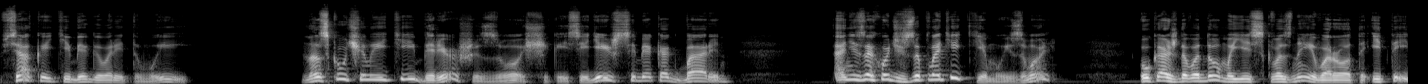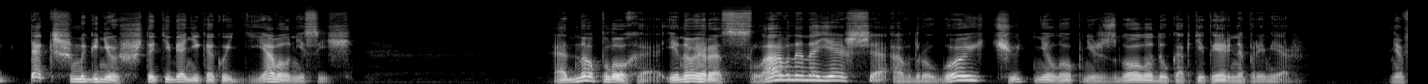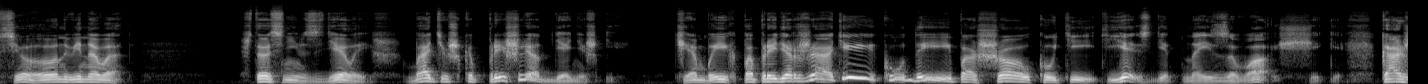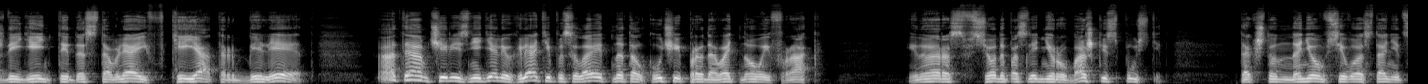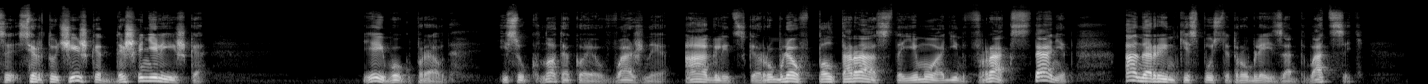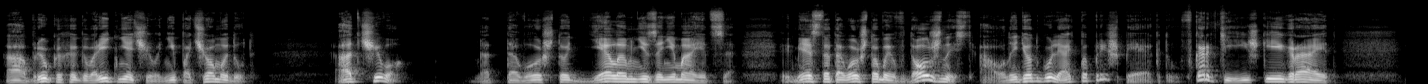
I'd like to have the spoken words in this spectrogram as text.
Всякой тебе говорит «вы». Наскучило идти, берешь извозчика и сидишь себе, как барин. А не захочешь заплатить ему, изволь. У каждого дома есть сквозные ворота, и ты так шмыгнешь, что тебя никакой дьявол не сыщет. Одно плохо, иной раз славно наешься, а в другой чуть не лопнешь с голоду, как теперь, например. А все он виноват. Что с ним сделаешь? Батюшка пришлет денежки. Чем бы их попридержать, и куды пошел кутить, ездит на извозчике. Каждый день ты доставляй в театр билет, а там через неделю глядь и посылает на толкучий продавать новый фраг. Иной раз все до последней рубашки спустит, так что на нем всего останется сертучишка да шинелишка. Ей-богу, правда. И сукно такое важное, аглицкое, рублев полтораста ему один фраг станет, а на рынке спустят рублей за двадцать, а о брюках и говорить нечего, ни почем идут. А от чего? От того, что делом не занимается. Вместо того, чтобы в должность, а он идет гулять по пришпекту, в картишки играет.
